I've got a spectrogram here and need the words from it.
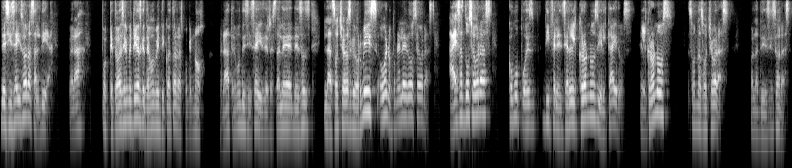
16 horas al día, ¿verdad? Porque te voy a decir mentiras que tenemos 24 horas, porque no, ¿verdad? Tenemos 16, de restarle de esas las 8 horas que dormís, o bueno, ponerle 12 horas. A esas 12 horas, ¿cómo puedes diferenciar el Cronos y el Kairos? El Cronos son las 8 horas o las 16 horas.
